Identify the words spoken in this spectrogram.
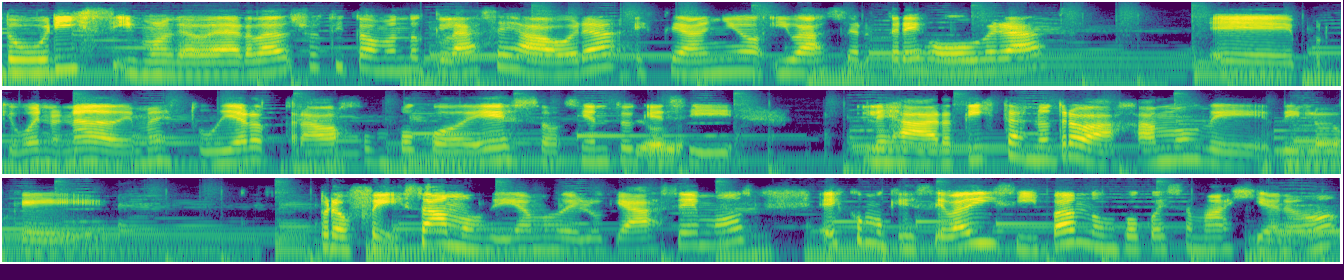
Durísimo, la verdad. Yo estoy tomando clases ahora. Este año iba a hacer tres obras. Eh, porque bueno, nada, además de estudiar trabajo un poco de eso. Siento que si les artistas no trabajamos de, de lo que profesamos, digamos, de lo que hacemos, es como que se va disipando un poco esa magia, ¿no?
